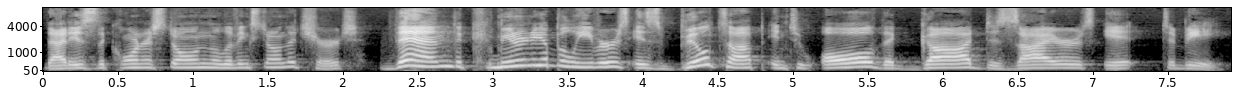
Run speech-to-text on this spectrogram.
That is the cornerstone, the living stone of the church. Then the community of believers is built up into all that God desires it to be.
